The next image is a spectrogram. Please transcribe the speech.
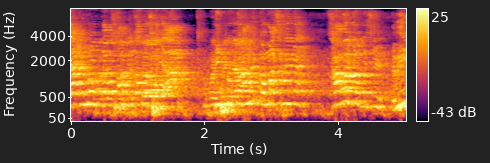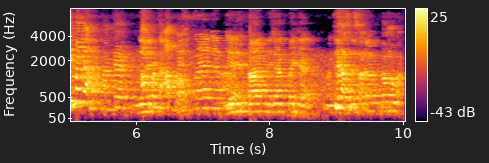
যা কোনো কম সালাম কম সাইয়া কিন্তু আমি কমাস নাই সামনে চলেছি রিমে যা থাকে আপনার আপনার Jadi Pak bisa pegang. ঠিক আছে স্যার। ধন্যবাদ।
